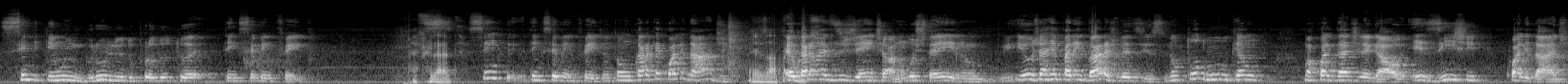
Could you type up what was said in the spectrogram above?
sempre tem um embrulho do produto é, tem que ser bem feito. É verdade. Sempre tem que ser bem feito. Então o cara quer qualidade. É É, exatamente. o cara é mais exigente, ó, não gostei. Não... Eu já reparei várias vezes isso. Então todo mundo quer um- uma qualidade legal, exige qualidade.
